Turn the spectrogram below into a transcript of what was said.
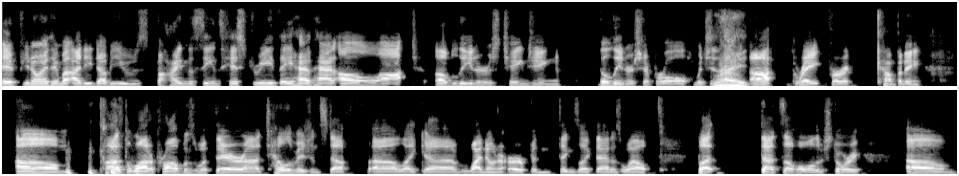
if you know anything about IDW's behind the scenes history, they have had a lot of leaders changing the leadership role, which is Right. not great for a company. Um caused a lot of problems with their uh, television stuff uh like uh Wynonna Earp and things like that as well. But that's a whole other story. Um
